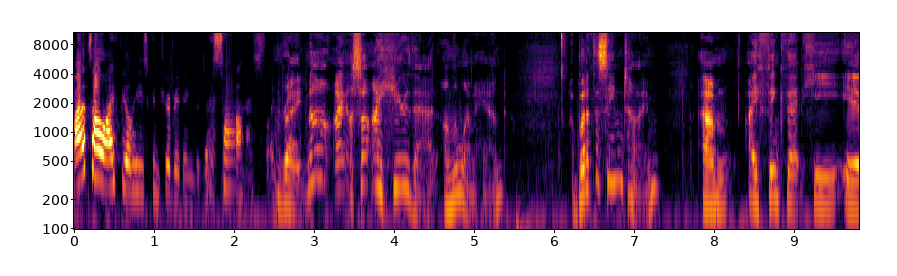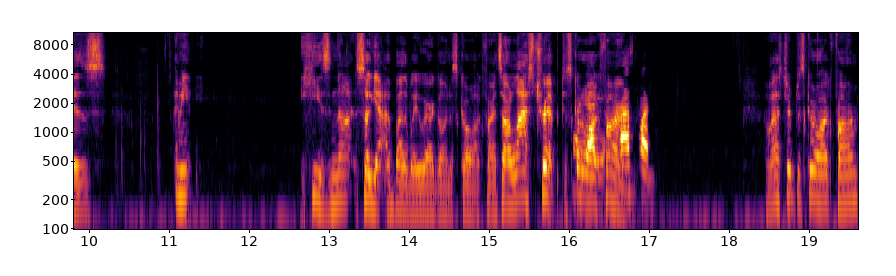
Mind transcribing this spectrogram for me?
that's all I feel he's contributing to this, honestly. Right. No, I so I hear that on the one hand, but at the same time, um, I think that he is. I mean, he's not. So yeah. Uh, by the way, we are going to Skurlock Farm. It's our last trip to Oh, Skurlock yeah, yeah. Farm. Last one. Our last trip to Skurlock Farm,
